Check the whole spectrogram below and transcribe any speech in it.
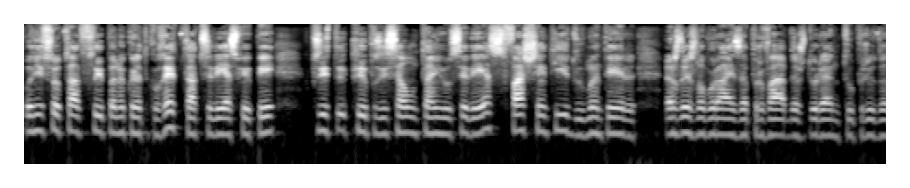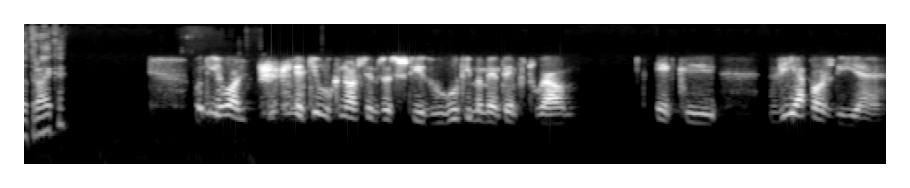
Bom dia, Sr. Deputado Filipe Ana Correia de Correia, deputado do CDS-PP. Que posição tem o CDS? Faz sentido manter as leis laborais aprovadas durante o período da Troika? Bom dia, olho aquilo que nós temos assistido ultimamente em Portugal é que, dia após dia,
